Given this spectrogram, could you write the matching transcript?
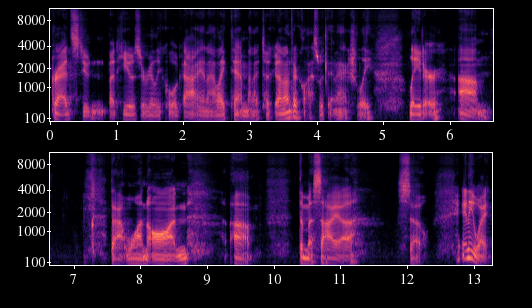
grad student. But he was a really cool guy, and I liked him. And I took another class with him actually later. Um, that one on um, the Messiah. So, anyway,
